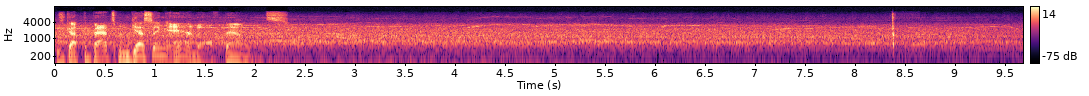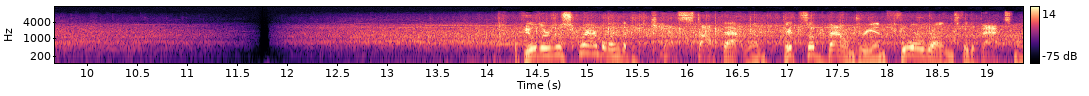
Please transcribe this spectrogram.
He's got the batsman guessing and off balance. The fielders are scrambling, but they can't stop that one. It's a boundary and four runs for the batsman.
